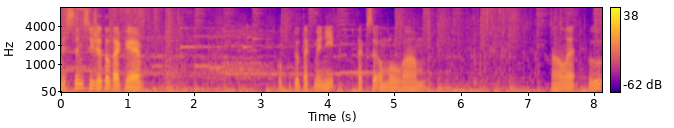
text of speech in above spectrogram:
myslím si, že to tak je. Pokud to tak není, tak se omlouvám. Ale... Uh,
